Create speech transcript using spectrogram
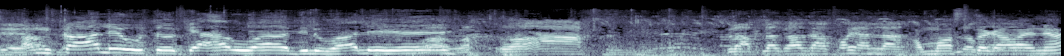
ते. हम काले होतो क्या हुआ दिल वाले वा, वाह. तू आपला गाव दाखव यांना. मस्त गाव आहे ना.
